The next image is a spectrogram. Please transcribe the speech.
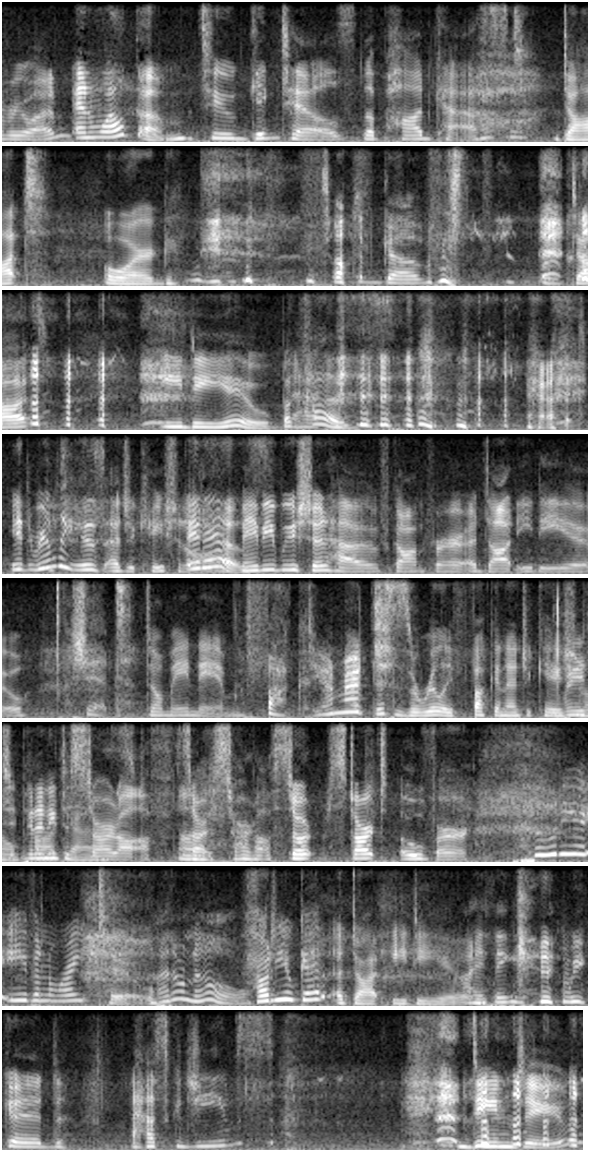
everyone, and welcome to Gig Tales, the podcast. dot org dot gov. dot edu because It really is educational. It is. Maybe we should have gone for a dot edu shit domain name. fuck Damn it! this is a really fucking educational We're gonna need to start off. Ugh. Start start off. Start start over. who do you even write to I don't know. how do you get a dot edu I think we could ask Jeeves. dean jeeves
